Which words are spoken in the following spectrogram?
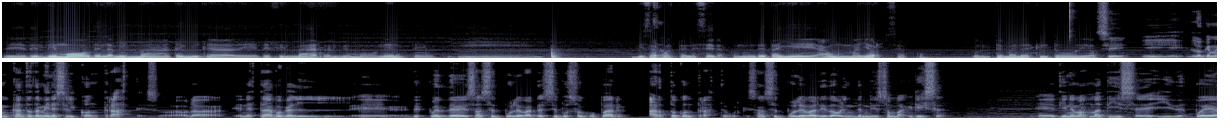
eh, del mismo, de la misma técnica de, de filmar, el mismo lente y esa puesta en escena, con un detalle aún mayor, ¿cierto? Por el tema del escritorio. Sí, y lo que me encanta también es el contraste. Ahora, en esta época, eh, después de Sunset Boulevard, él se puso a ocupar harto contraste, porque Sunset Boulevard y Double Indemnity son más grises, eh, tiene más matices, y después,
